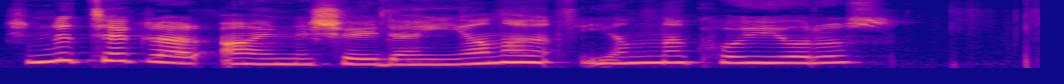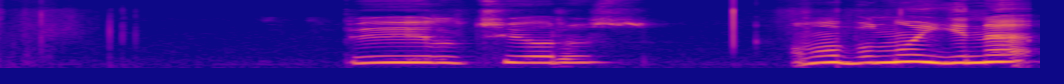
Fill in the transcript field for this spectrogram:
Şimdi tekrar aynı şeyden yana yanına koyuyoruz. Büyütüyoruz. Ama bunu yine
